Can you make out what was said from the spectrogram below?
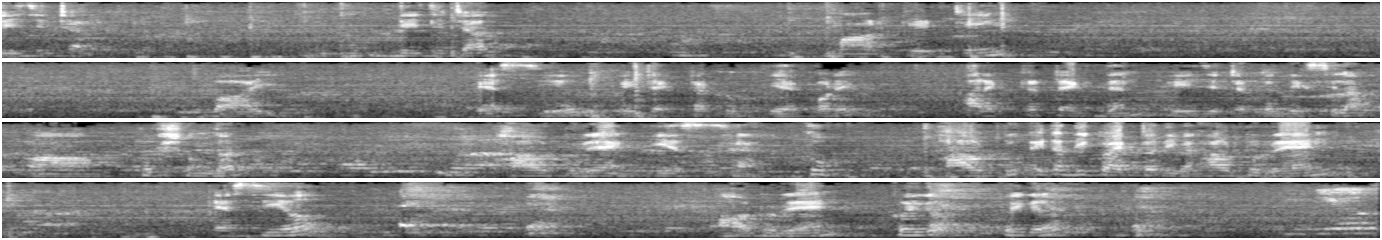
digital digital marketing by SEO এই ট্যাগটা খুব ইয়ে করে। আরেকটা ট্যাগ দেন, এই যে ট্যাগটা দেখছিলাম। খুব সুন্দর। হাউ টু র্যাঙ্ক ইয়েস হ্যাঁ খুব হাউ টু এটা দিয়ে কয়েকটা দিবেন। How to rank SEO how to rank কই গেল? কই গেল? Videos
